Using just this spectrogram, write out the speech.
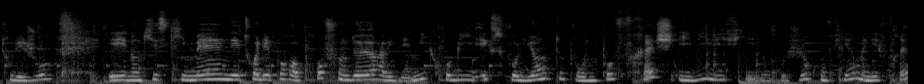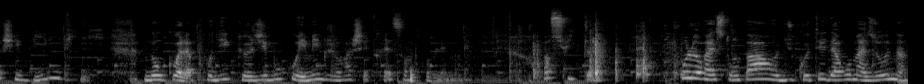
tous les jours. Et donc, qu'est-ce qui met Nettoie les pores en profondeur avec des microbilles exfoliantes pour une peau fraîche et vivifiée. Donc, je confirme, elle est fraîche et vivifiée. Donc, voilà, produit que j'ai beaucoup aimé, que je rachèterai sans problème. Ensuite, pour le reste, on part du côté d'Aromazone.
